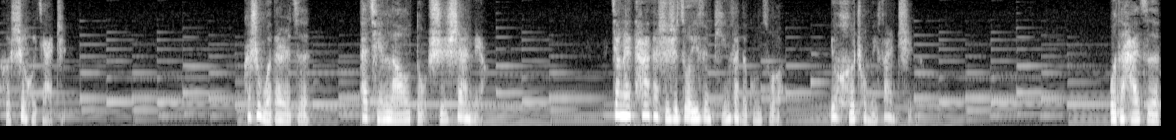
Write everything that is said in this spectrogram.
和社会价值。可是我的儿子，他勤劳、懂事、善良，将来踏踏实实做一份平凡的工作，又何愁没饭吃呢？我的孩子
